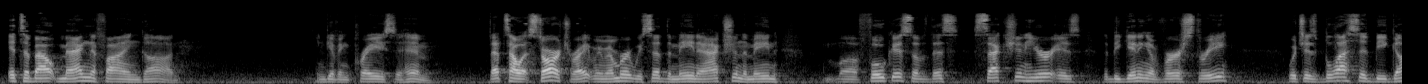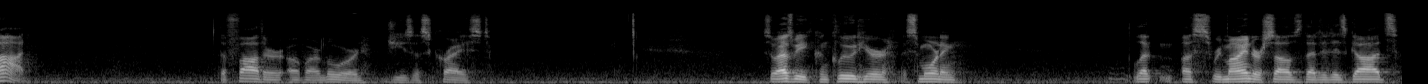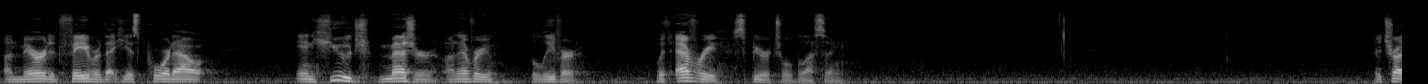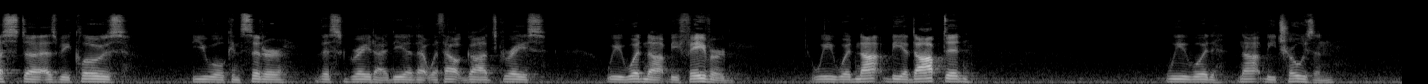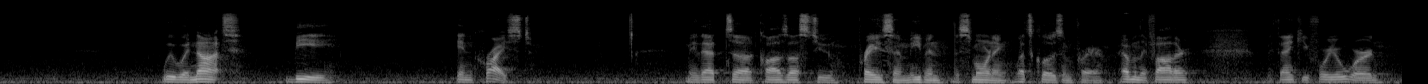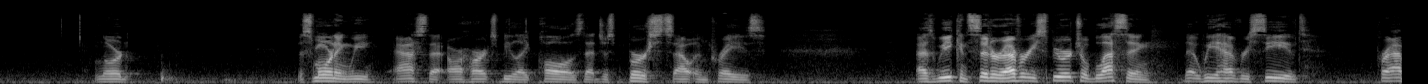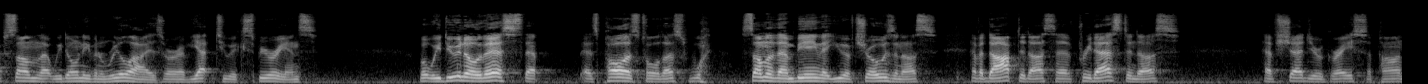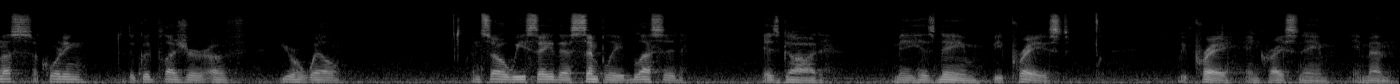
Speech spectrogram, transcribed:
It's about magnifying God and giving praise to Him. That's how it starts, right? Remember, we said the main action, the main uh, focus of this section here is the beginning of verse 3, which is Blessed be God, the Father of our Lord Jesus Christ. So, as we conclude here this morning, let us remind ourselves that it is God's unmerited favor that He has poured out in huge measure on every believer with every spiritual blessing. I trust uh, as we close, you will consider this great idea that without God's grace, we would not be favored we would not be adopted, we would not be chosen, we would not be in Christ. May that uh, cause us to praise Him even this morning. Let's close in prayer. Heavenly Father, we thank you for your word. Lord, this morning we ask that our hearts be like Paul's, that just bursts out in praise as we consider every spiritual blessing that we have received, perhaps some that we don't even realize or have yet to experience. But we do know this that, as Paul has told us, some of them being that you have chosen us, have adopted us, have predestined us, have shed your grace upon us according to the good pleasure of your will. And so we say this simply Blessed is God. May his name be praised. We pray in Christ's name. Amen.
